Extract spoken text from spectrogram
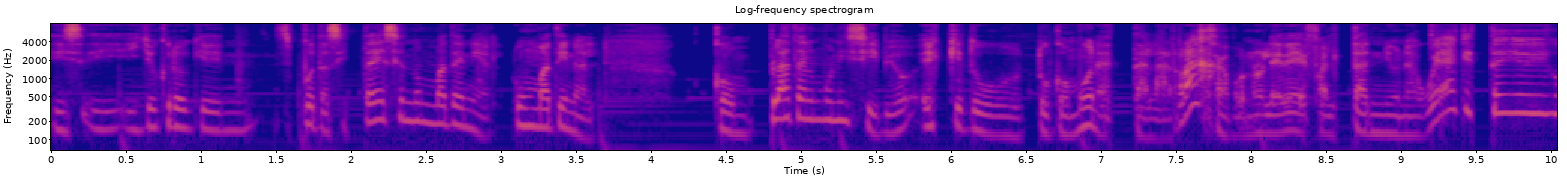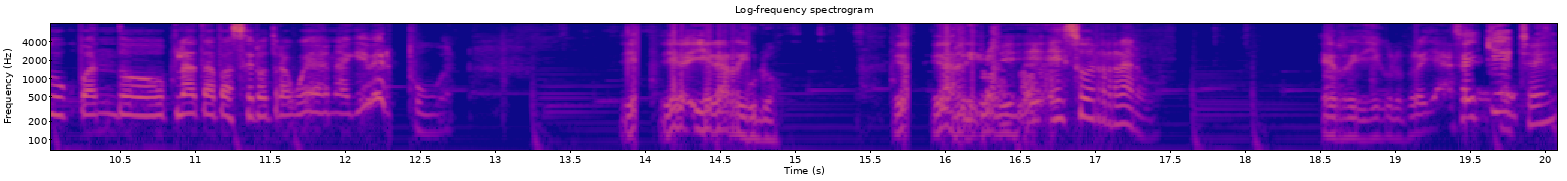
Y, y, yo creo que, puta, si estás haciendo un matinal, un matinal con plata al municipio, es que tu, tu comuna está a la raja, pues no le debe faltar ni una wea que esté ocupando plata para hacer otra wea, nada que ver, pues, bueno. Y era ridículo. Era ridículo. Eh, eh, eso es raro. Es ridículo, pero ya, ¿sabes qué?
